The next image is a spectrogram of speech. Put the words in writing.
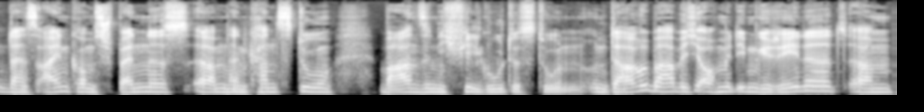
deines Einkommens spendest, ähm, dann kannst du wahnsinnig viel Gutes tun. Und darüber habe ich auch mit ihm geredet, ähm,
